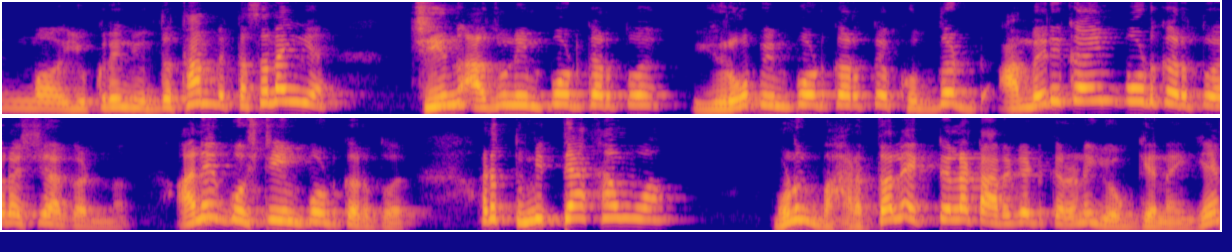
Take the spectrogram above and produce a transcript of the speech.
म, युक्रेन युद्ध थांबे तसं नाही आहे चीन अजून इम्पोर्ट करतोय युरोप इम्पोर्ट करतोय खुद्द अमेरिका इम्पोर्ट करतोय रशियाकडनं. अनेक गोष्टी इम्पोर्ट करतोय. अरे तुम्ही त्या थांबवा. म्हणून भारताला एकट्याला टार्गेट करणं योग्य नाही आहे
